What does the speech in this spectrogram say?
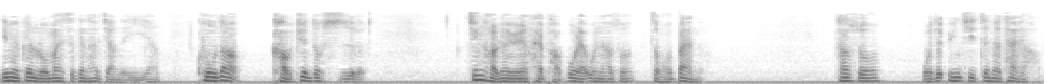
因为跟罗曼斯跟他讲的一样。哭到考卷都湿了，监考人员还跑过来问他说：“怎么办呢？”他说：“我的运气真的太好。”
